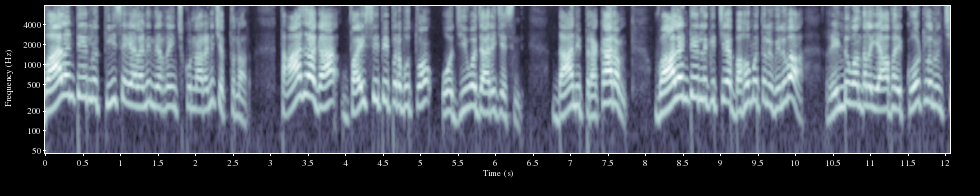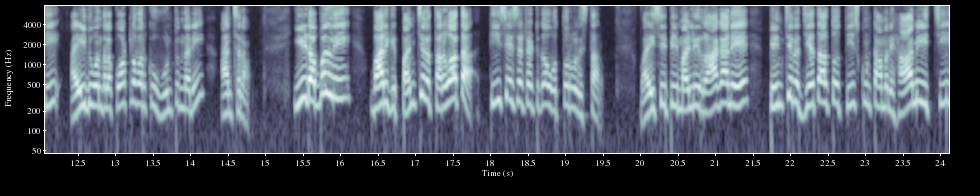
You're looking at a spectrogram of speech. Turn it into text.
వాలంటీర్లు తీసేయాలని నిర్ణయించుకున్నారని చెప్తున్నారు. తాజాగా వైసీపీ ప్రభుత్వం ఓ జీవో జారీ చేసింది. దాని ప్రకారం వాలంటీర్లకు ఇచ్చే బహుమతుల విలువ రెండు వందల యాభై కోట్ల నుంచి ఐదు వందల కోట్ల వరకు ఉంటుందని అంచనా. ఈ డబ్బుల్ని వారికి పంచిన తర్వాత తీసేసేటట్టుగా ఉత్తర్వులు ఇస్తారు. వైసీపీ మళ్ళీ రాగానే పెంచిన జీతాలతో తీసుకుంటామని హామీ ఇచ్చి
